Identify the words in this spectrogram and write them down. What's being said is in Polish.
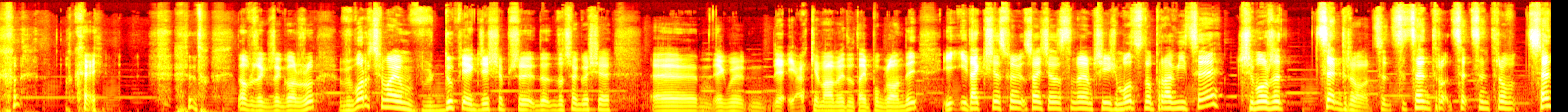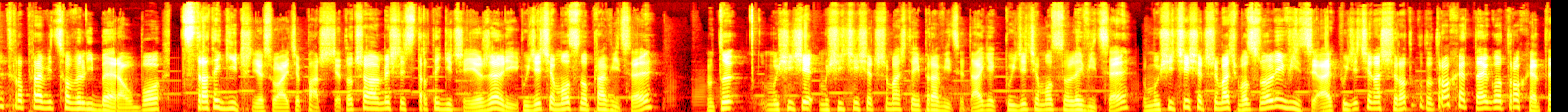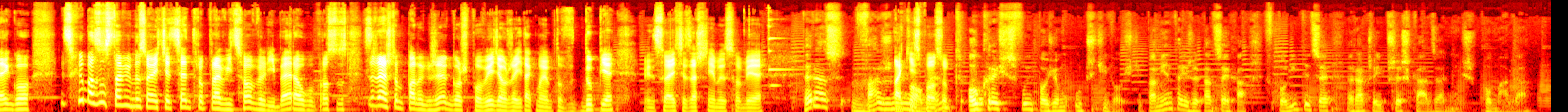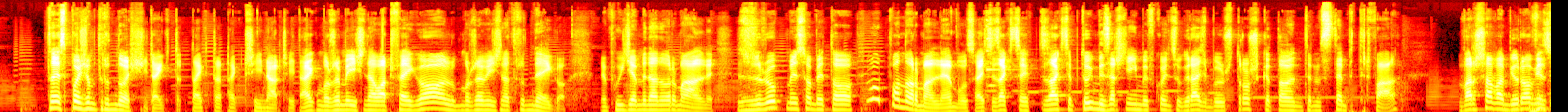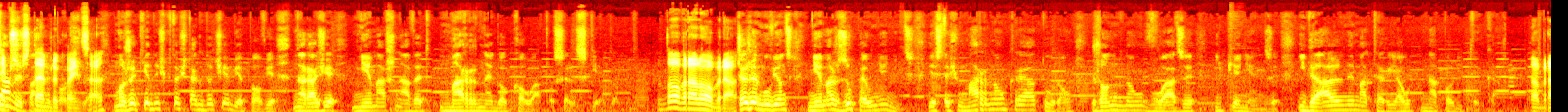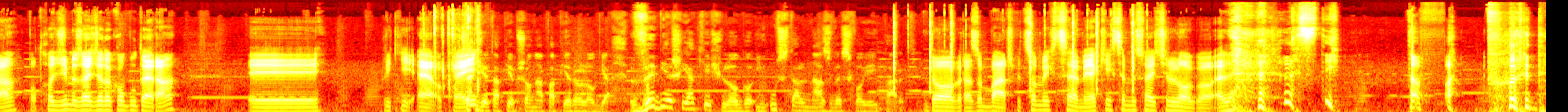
Okej. Dobrze, Grzegorzu. Wyborcy mają w dupie, gdzie się przy. do, do czego się. E, jakby. ja- Jakie mamy tutaj poglądy. I, I tak się słuchajcie, zastanawiam, czy iść mocno prawicę, czy może centro. Centro, centro, centroprawicowy liberał, bo strategicznie, słuchajcie, patrzcie, to trzeba myśleć strategicznie. Jeżeli pójdziecie mocno prawicę, no to musicie, musicie się trzymać tej prawicy, tak? Jak pójdziecie mocno lewicę, to musicie się trzymać mocno lewicy, a jak pójdziecie na środku, to trochę tego, trochę tego, więc chyba zostawimy, słuchajcie, centroprawicowy liberał, po prostu, zresztą pan Grzegorz powiedział, że i tak mają to w dupie, więc słuchajcie, zaczniemy sobie, Teraz ważny Taki moment. sposób. Określ swój poziom uczciwości. Pamiętaj, że ta cecha w polityce raczej przeszkadza niż pomaga. to jest poziom trudności, tak, tak, tak, tak czy inaczej, tak? Możemy iść na łatwego lub możemy iść na trudnego. My pójdziemy na normalny. Zróbmy sobie to no, po normalnemu, słuchajcie, zaakcep zaakceptujmy, zacznijmy w końcu grać, bo już troszkę to, ten wstęp trwa. Warszawa biurowiec nie Witamy, przeczytałem panie do pośle. końca. Może kiedyś ktoś tak do ciebie powie. Na razie nie masz nawet marnego koła poselskiego. Dobra, dobra. Szczerze mówiąc, nie masz zupełnie nic. Jesteś marną kreaturą, żądną władzy i pieniędzy. Idealny materiał na polityka. Dobra, podchodzimy, zajdzie do komputera. Yy... Kliknij E, ok. Wszędzie ta pieprzona papierologia. Wybierz jakieś logo i ustal nazwę swojej partii. Dobra, zobaczmy, co my chcemy. Jakie chcemy, słuchajcie, logo? LSD. The fuck?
